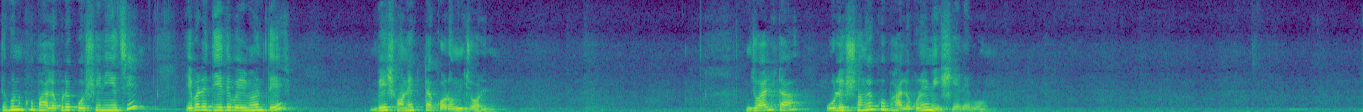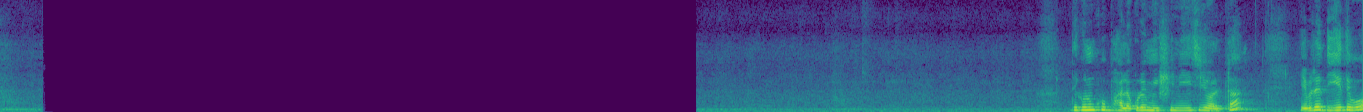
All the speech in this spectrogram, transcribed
দেখুন, খুব ভালো করে কষিয়ে নিয়েছি। এবারে দিয়ে দেবো এর মধ্যে বেশ অনেকটা গরম জল। জলটা ওলের সঙ্গে খুব ভালো করে মিশিয়ে নেব। দেখুন, খুব ভালো করে মিশিয়ে নিয়েছি জলটা। এবারে দিয়ে দেবো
